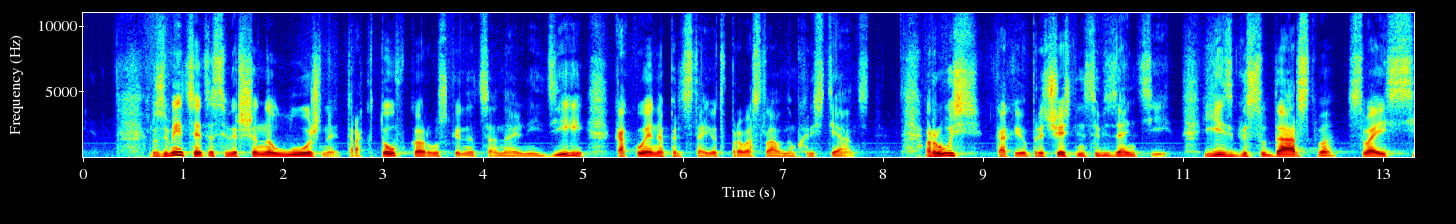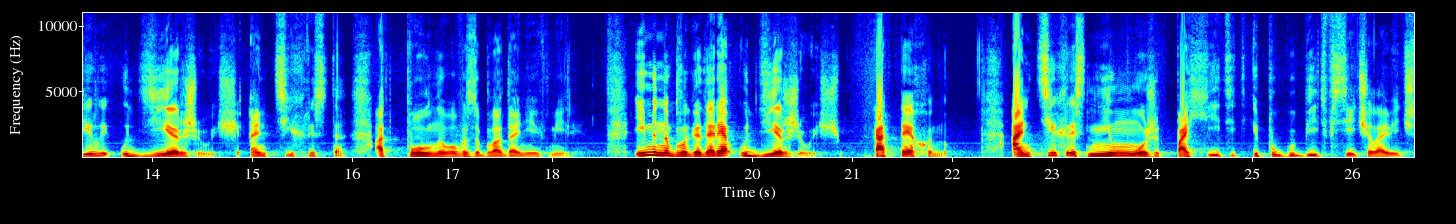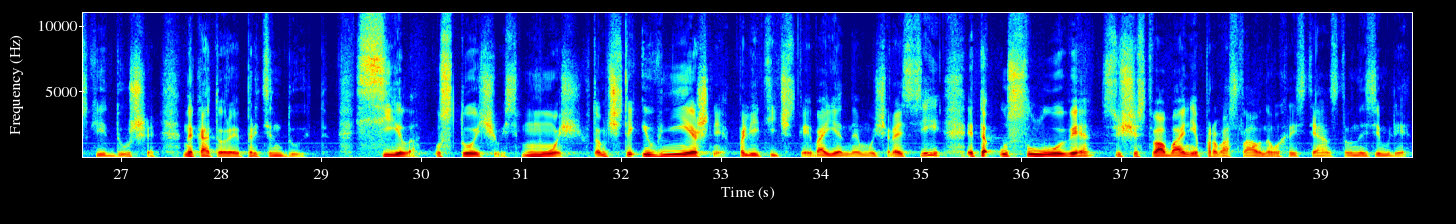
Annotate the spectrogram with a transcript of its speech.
Разумеется, это совершенно ложная трактовка русской национальной идеи, какой она предстает в православном христианстве. Русь, как ее предшественница Византии, есть государство своей силой, удерживающее Антихриста от полного возобладания в мире. Именно благодаря удерживающему, катехону, Антихрист не может похитить и погубить все человеческие души, на которые претендует сила, устойчивость, мощь, в том числе и внешняя политическая и военная мощь России, это условия существования православного христианства на земле.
